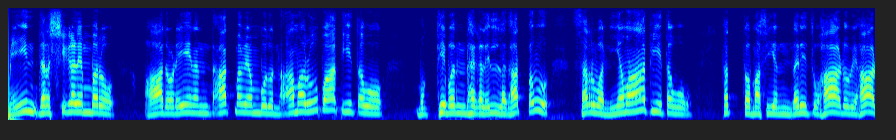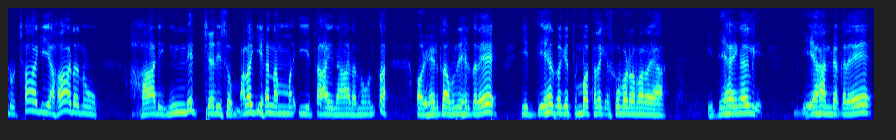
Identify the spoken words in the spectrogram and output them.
ಮೇಂದರ್ಶಿಗಳೆಂಬರು ಆದೊಡೇನಂತ ಆತ್ಮವೆಂಬುದು ನಾಮರೂಪಾತೀತವೋ? ಮುಕ್ತಿಬಂಧಗಳಿಲ್ಲದಾತ್ಮವು ಸರ್ವ ನಿಯಮಾತೀತವು ತತ್ವಮಸಿಯೆಂದರಿತು, ಹಾಡುವೆ, ಹಾಡು, ಛಾಗಿಯ ಹಾಡನು. ಹಾಡಿ ನಿಂದೆಚ್ಚರಿಸು ಮಲಗಿಹ ನಮ್ಮ ಈ ತಾಯಿ ನಾಡನು ಅಂತ ಅವ್ರು ಹೇಳ್ತಾ ಮುಂದೆ ಹೇಳ್ತಾರೆ. ಈ ದೇಹದ ಬಗ್ಗೆ ತುಂಬ ತಲೆ ಕೆಸ್ಕೊಬೇಡ್ರ ಮಾರಾಯ. ಈ ದೇಹ ಹೆಂಗಾಗಲಿ? ದೇಹ ಅನ್ಬೇಕಾದ್ರೆ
